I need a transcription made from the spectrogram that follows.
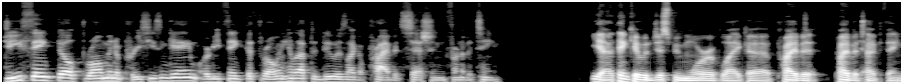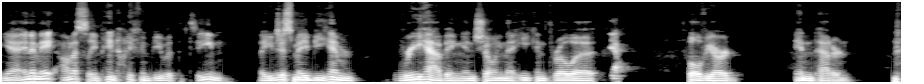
Do you think they'll throw him in a preseason game, or do you think the throwing he'll have to do is like a private session in front of a team? Yeah, I think it would just be more of like a private private type thing. Yeah, and it may honestly may not even be with the team. Like it just may be him rehabbing and showing that he can throw a yeah. 12 yard in pattern.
